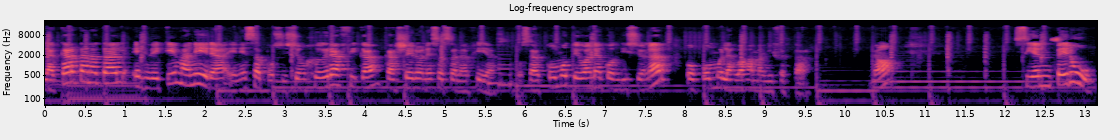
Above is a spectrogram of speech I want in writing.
la carta natal es de qué manera en esa posición geográfica cayeron esas energías, o sea, cómo te van a condicionar o cómo las vas a manifestar, ¿no? Si en Perú,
